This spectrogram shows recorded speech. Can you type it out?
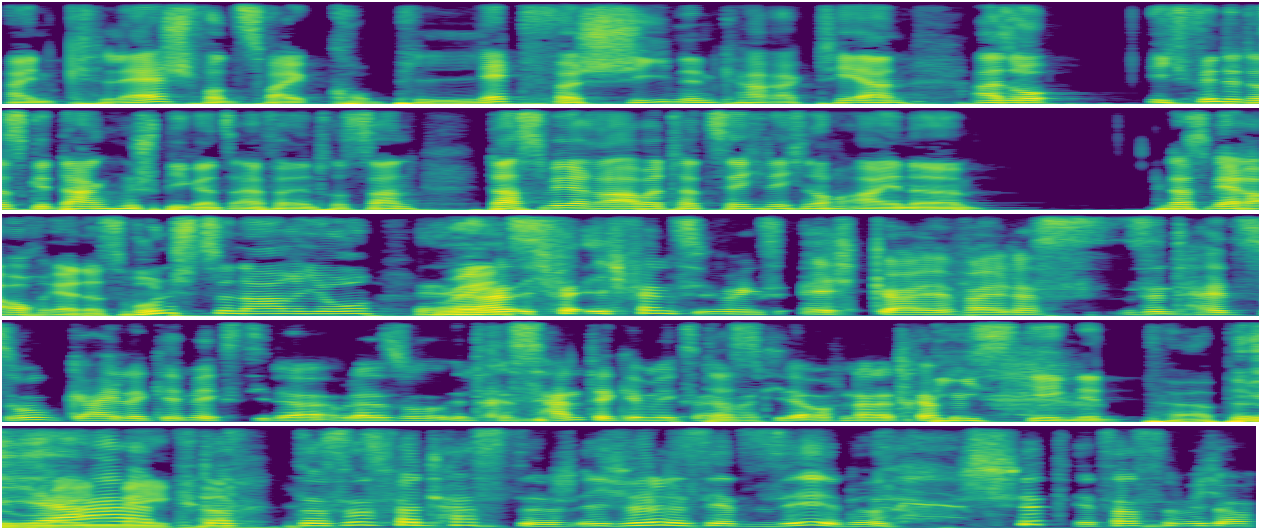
ein Clash von zwei komplett verschiedenen Charakteren. Also, ich finde das Gedankenspiel ganz einfach interessant. Das wäre aber tatsächlich noch eine das wäre auch eher das Wunschszenario. Ja, Reigns ich, ich fände es übrigens echt geil, weil das sind halt so geile Gimmicks, die da, oder so interessante Gimmicks einfach, die da aufeinandertreffen. Beast gegen den Purple ja, Rainmaker. Das, das ist fantastisch. Ich will das jetzt sehen. Das, shit, jetzt hast du mich auf,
